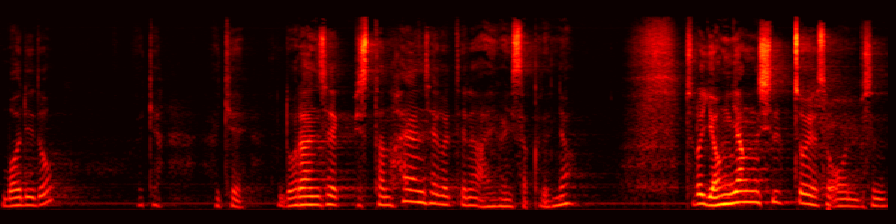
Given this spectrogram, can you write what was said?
머리도 이렇게 이렇게 노란색 비슷한 하얀색을 띠는 아이가 있었거든요. 주로 영양실조에서 온 무슨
